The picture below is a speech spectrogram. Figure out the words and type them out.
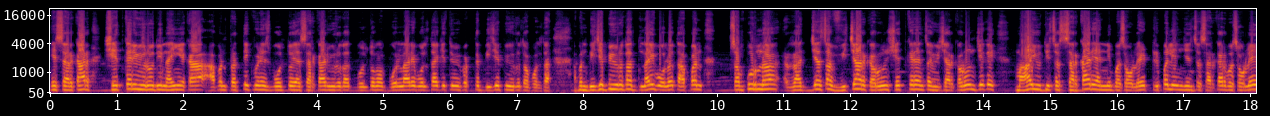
हे सरकार शेतकरी विरोधी नाही आहे का? आपण प्रत्येक वेळेस बोलतो या सरकार विरोधात बोलतो. मग बोलणारे बोलता की तुम्ही फक्त बीजेपी विरोधात बोलता? आपण बीजेपी विरोधात नाही बोलत आपण संपूर्ण राज्याचा विचार करून शेतकऱ्यांचा विचार करून जे काही महायुतीचं सरकार यांनी बसवलंय ट्रिपल इंजिनचं सरकार बसवलंय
